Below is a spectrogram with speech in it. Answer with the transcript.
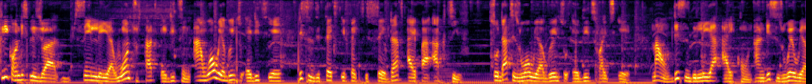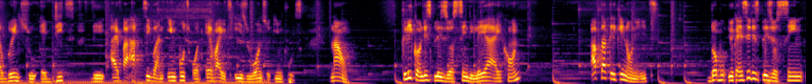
click on this place you are seeing layer. Want to start editing. And what we are going to edit here this is the text effect itself. That's hyperactive so that is what we are going to edit right here. Now this is the layer icon and this is where we are going to edit the hyperactive and input whatever it is we want to input. Now click on this place you're seeing the layer icon. After clicking on it double you can see this place you're seeing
